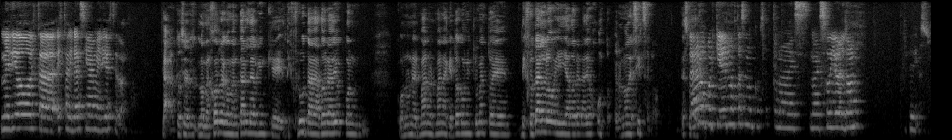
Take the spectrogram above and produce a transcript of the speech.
me dio esta, esta gracia, me dio este don. Claro, entonces lo mejor recomendarle a alguien que disfruta, adora a Dios con, con un hermano o hermana que toca un instrumento es disfrutarlo y adorar a Dios juntos, pero no decírselo. Eso Claro, porque Él no está haciendo un concepto, no es, no es suyo el don, es de Dios.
